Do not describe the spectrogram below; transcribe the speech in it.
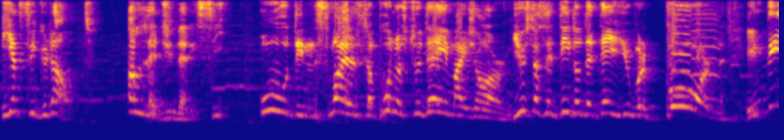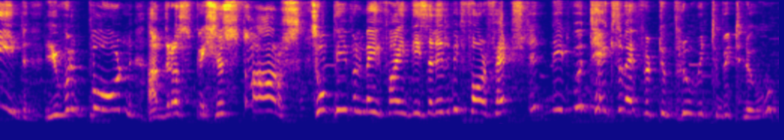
He had figured out a legendary seed. Odin smiles upon us today, my Jarl, just as it did on the day you were born. Indeed, you were born under auspicious stars. Some people may find this a little bit far-fetched, it would take some effort to prove it to be true,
